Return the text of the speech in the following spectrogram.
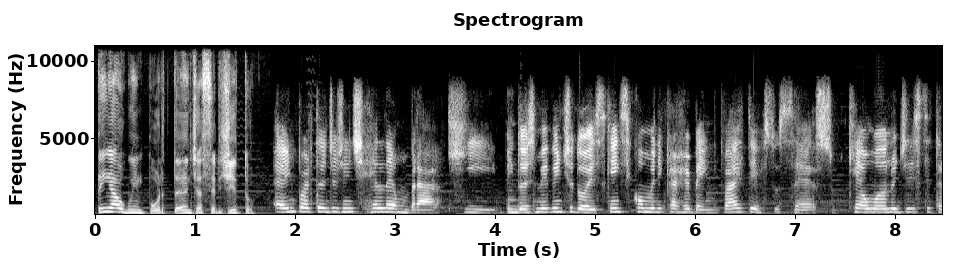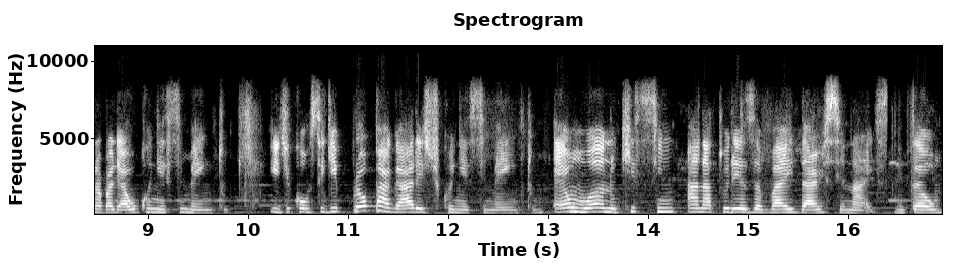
Tem algo importante a ser dito? É importante a gente relembrar que em 2022 quem se comunicar bem vai ter sucesso, que é um ano de se trabalhar o conhecimento e de conseguir propagar este conhecimento. É um ano que sim a natureza vai dar sinais. Então,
